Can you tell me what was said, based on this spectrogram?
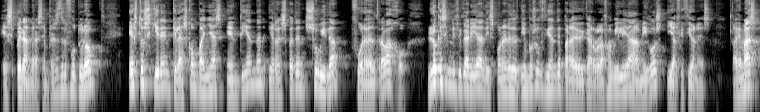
esperan de las empresas del futuro, estos quieren que las compañías entiendan y respeten su vida fuera del trabajo, lo que significaría disponer del tiempo suficiente para dedicarlo a la familia, amigos y aficiones. Además,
